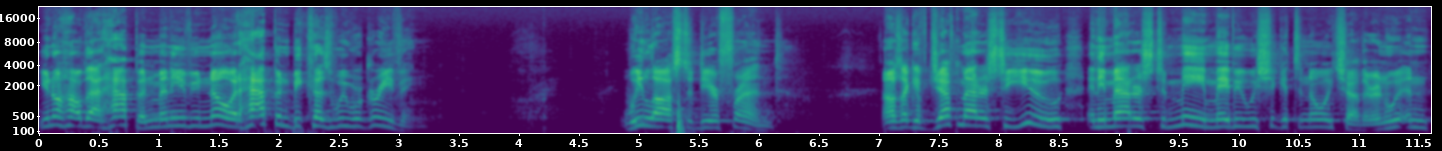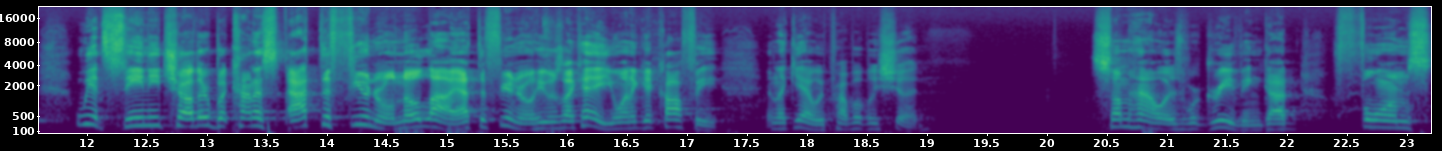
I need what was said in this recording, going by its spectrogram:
You know how that happened? Many of you know it happened because we were grieving. We lost a dear friend. I was like, if Jeff matters to you and he matters to me, maybe we should get to know each other. And we, and we had seen each other, but kind of at the funeral, no lie, at the funeral, he was like, hey, you want to get coffee? And like, yeah, we probably should. Somehow, as we're grieving, God forms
